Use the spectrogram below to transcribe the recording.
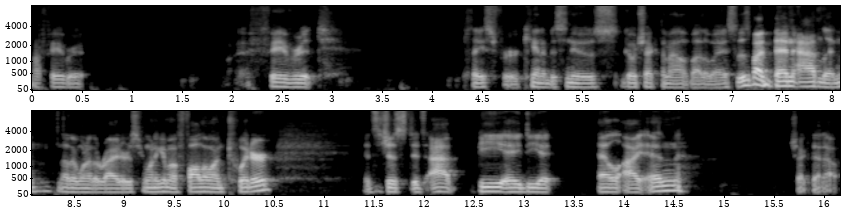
my favorite my favorite place for cannabis news. Go check them out, by the way. So this is by Ben Adlin, another one of the writers. You want to give him a follow on Twitter, it's just it's at B A D L I N. Check that out.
